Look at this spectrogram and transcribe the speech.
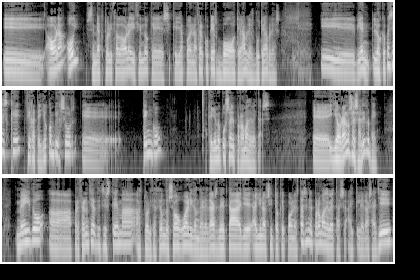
Y ahora, hoy, se me ha actualizado ahora diciendo que sí que ya pueden hacer copias boteables, buteables. Y bien, lo que pasa es que, fíjate, yo con Big Sur eh, tengo que yo me puse en el programa de betas. Eh, y ahora no sé salirme. Me he ido a preferencias del sistema, actualización de software y donde le das detalle, hay un sitio que pone, estás en el programa de betas, le das allí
